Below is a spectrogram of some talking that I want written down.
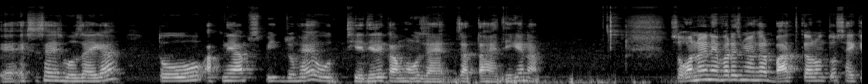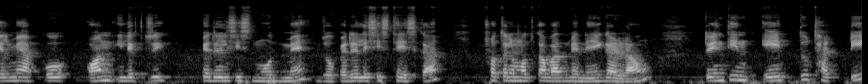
एक्सरसाइज हो जाएगा तो अपने आप स्पीड जो है, वो धीरे धीरे कम हो जाए, जाता है, ठीक है ना? सो ऑनलाइन एवरेज में अगर बात करूँ तो साइकिल में आपको ऑन इलेक्ट्रिक पेडलिसिस मोड में, जो पेडलिसिस थे इसका थ्रोटल मोड का बाद में नहीं कर रहा हूँ twenty eight to thirty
